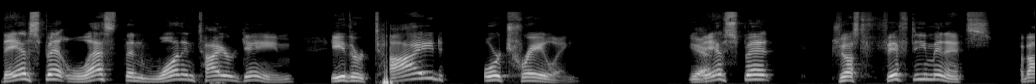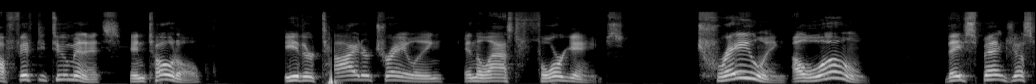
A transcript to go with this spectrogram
they have spent less than one entire game either tied or trailing. Yeah. They have spent just 50 minutes, about 52 minutes in total, either tied or trailing in the last four games. Trailing alone, they've spent just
